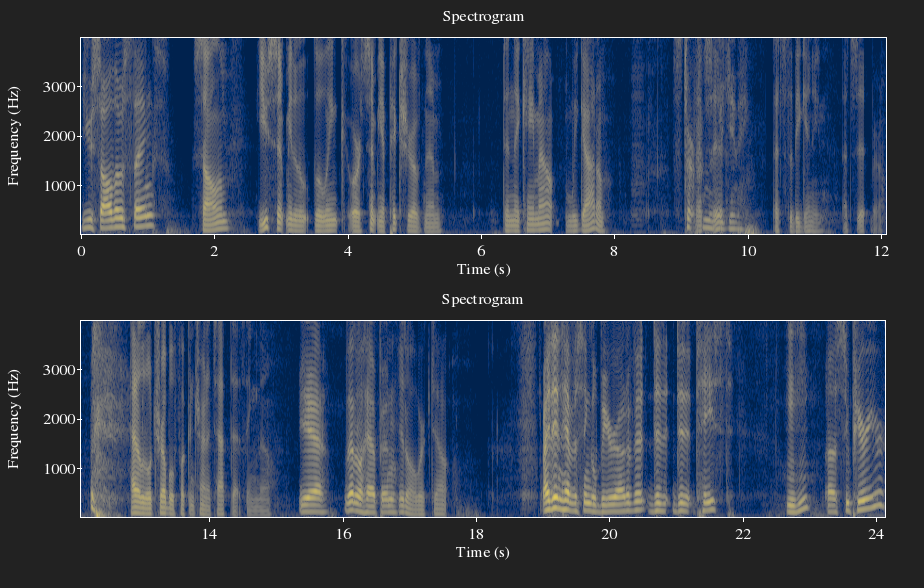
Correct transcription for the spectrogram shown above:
you saw those things? Solemn, you sent me the, the link or sent me a picture of them. Then they came out and we got them. Start from the it. beginning. That's the beginning. That's it, bro. Had a little trouble fucking trying to tap that thing though. Yeah, that'll happen. It all worked out. I didn't have a single beer out of it. Did did it taste Mm-hmm. uh, superior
